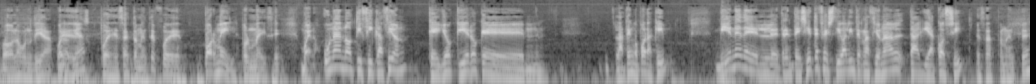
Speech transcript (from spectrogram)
Hola, buenos días. Buenos Eh, días. Pues exactamente, fue Por mail. por mail, sí. Bueno, una notificación que yo quiero que... mm, La tengo por aquí. Viene del 37 Festival Internacional Tagliacossi. Exactamente.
